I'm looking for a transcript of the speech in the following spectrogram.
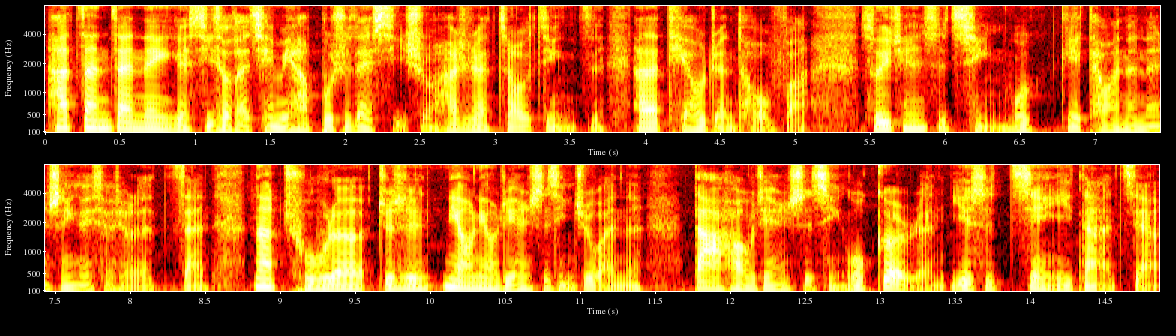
他站在那个洗手台前面，他不是在洗手，他是在照镜子，他在调整头发。所以这件事情，我给台湾的男生一个小小的赞。那除了就是尿尿这件事情之外呢，大号这件事情，我个人也是建议大家。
